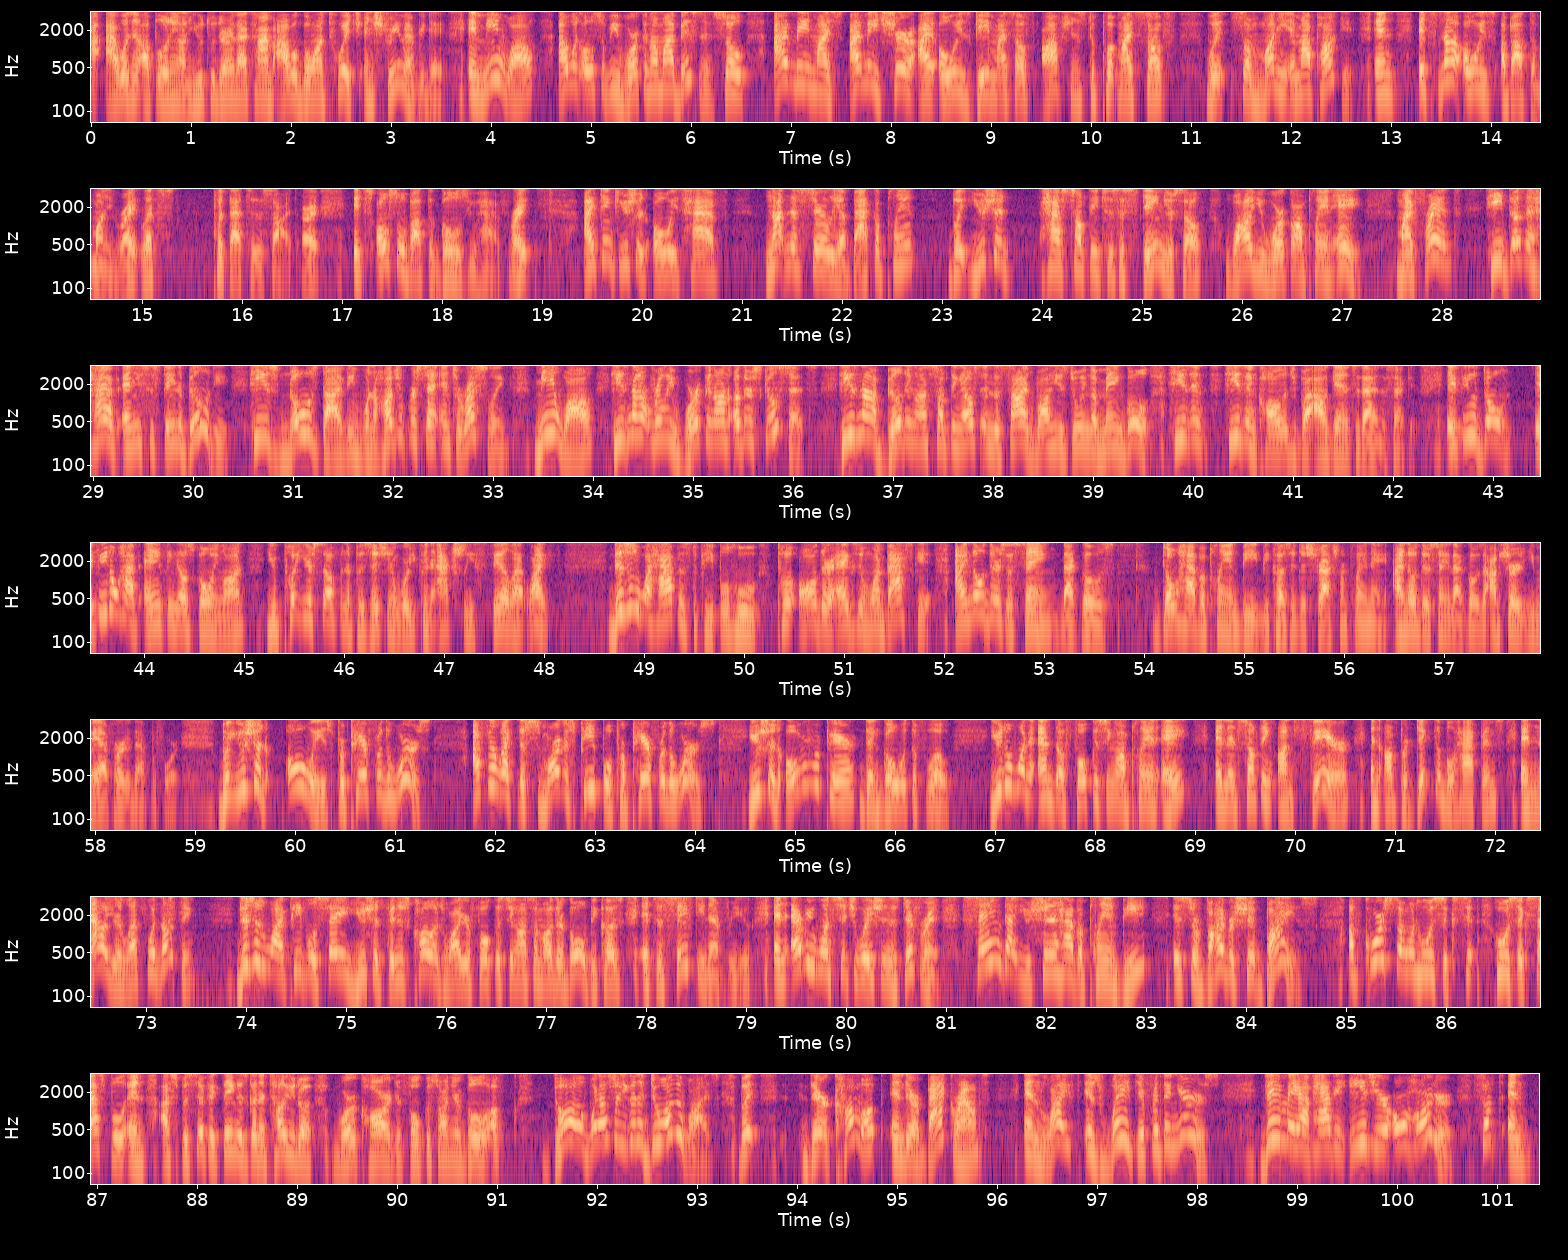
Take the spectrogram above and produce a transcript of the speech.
I wasn't uploading on YouTube during that time. I would go on Twitch and stream every day. And meanwhile, I would also be working on my business. So I made my I made sure I always gave myself options to put myself with some money in my pocket. And it's not always about the money, right? Let's put that to the side, all right? It's also about the goals you have, right? I think you should always have not necessarily a backup plan, but you should have something to sustain yourself while you work on plan A. My friend, he doesn't have any sustainability. He's nosediving 100% into wrestling. Meanwhile, he's not really working on other skill sets. He's not building on something else in the side while he's doing a main goal. He's in he's in college, but I'll get into that in a second. If you don't if you don't have anything else going on, you put yourself in a position where you can actually fail at life. This is what happens to people who put all their eggs in one basket. I know there's a saying that goes, don't have a plan B because it distracts from plan A. I know they're saying that goes. I'm sure you may have heard of that before. But you should always prepare for the worst. I feel like the smartest people prepare for the worst. You should over prepare, then go with the flow. You don't want to end up focusing on plan A and then something unfair and unpredictable happens, and now you're left with nothing. This is why people say you should finish college while you're focusing on some other goal because it's a safety net for you. And everyone's situation is different. Saying that you shouldn't have a plan B is survivorship bias. Of course, someone who is success who is successful in a specific thing is going to tell you to work hard and focus on your goal. Of duh, what else are you going to do otherwise? But their come up and their background and life is way different than yours. They may have had it easier or harder. Some and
